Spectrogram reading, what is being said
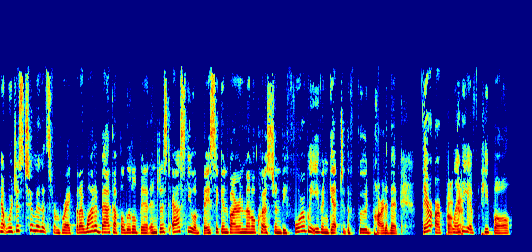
Now, we're just two minutes from break, but I want to back up a little bit and just ask you a basic environmental question before we even get to the food part of it. There are plenty okay. of people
